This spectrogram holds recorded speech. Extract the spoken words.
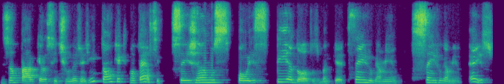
desamparo que ela sentiu, né, gente? Então, o que, que acontece? Sejamos, pois, piedosos, banquete, sem julgamento, sem julgamento. É isso.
